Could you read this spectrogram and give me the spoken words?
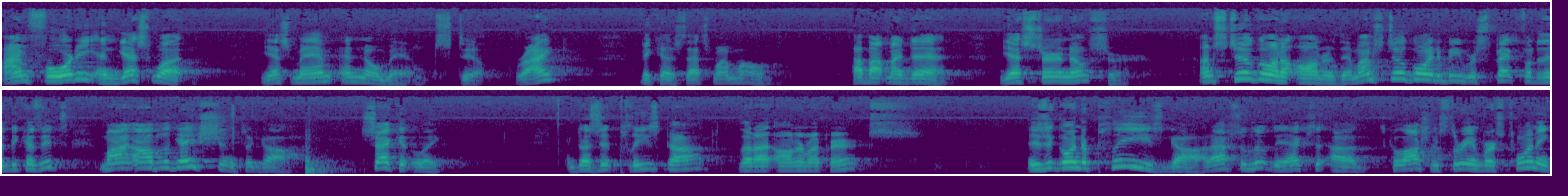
I'm 40, and guess what? Yes, ma'am, and no, ma'am, still, right? Because that's my mom. How about my dad? Yes, sir, and no, sir. I'm still going to honor them. I'm still going to be respectful to them because it's my obligation to God. Secondly, does it please God that I honor my parents? Is it going to please God? Absolutely. Uh, Colossians 3 and verse 20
